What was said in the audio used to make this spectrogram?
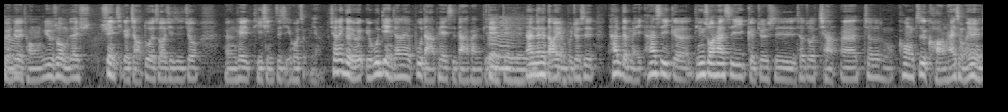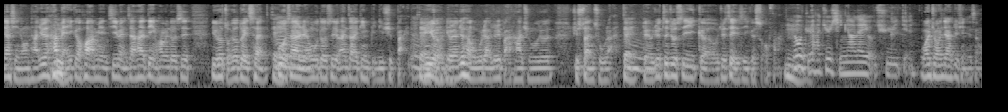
对对从，比如说我们在炫几个角度的时候，其实就。可能可以提醒自己或怎么样，像那个有有部电影叫那个布达佩斯大饭店，对对对，那那个导演不就是他的每他是一个，听说他是一个就是叫做强呃叫做什么控制狂还是什么，有人这样形容他，就是他每一个画面基本上他的电影画面都是，例如说左右对称，或者他的人物都是按照一定比例去摆的，因为有有人就很无聊，就去把它全部就去算出来，对对，我觉得这就是一个，我觉得这也是一个手法，因为我觉得它剧情要再有趣一点，完全忘记剧情是什么，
